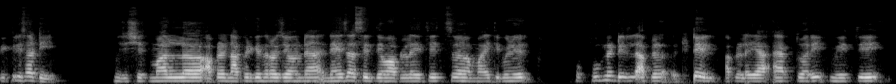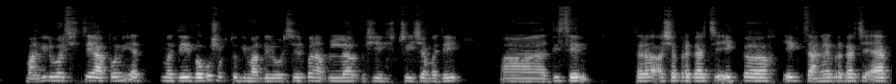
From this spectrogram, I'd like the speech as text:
विक्रीसाठी म्हणजे शेतमाल आपल्या नाफेड केंद्रावर जेव्हा न्यायचा असेल तेव्हा आपल्याला इथेच माहिती मिळेल. व पूर्ण डिटेल आपल्याला डिटेल आपल्याला या ऍपद्वारे मिळते. मागील वर्षीचे आपण यामध्ये बघू शकतो की मागील वर्षी पण आपल्याला कशी हिस्ट्री याच्यामध्ये दिसेल. तर अशा प्रकारचे एक एक चांगल्या प्रकारचे ऍप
